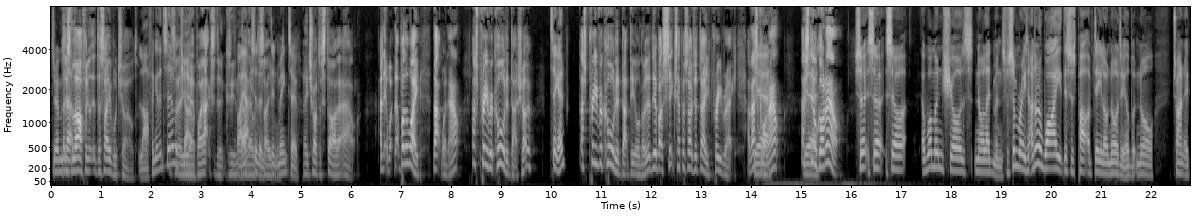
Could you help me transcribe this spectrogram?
do you remember Just that? laughing at the disabled child. laughing at the disabled So, child yeah, by accident because he didn't By know they were accident, didn't mean to. And they tried to style it out. And it, by the way, that went out. That's pre-recorded. That show. Say again. That's pre-recorded. That deal. No, they do about six episodes a day pre-rec, and that's Yeah. gone out. That's Yeah. still gone out. So, so, so a woman shows Noel Edmonds for some reason. I don't know why this was part of Deal or No Deal, but Noel trying to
